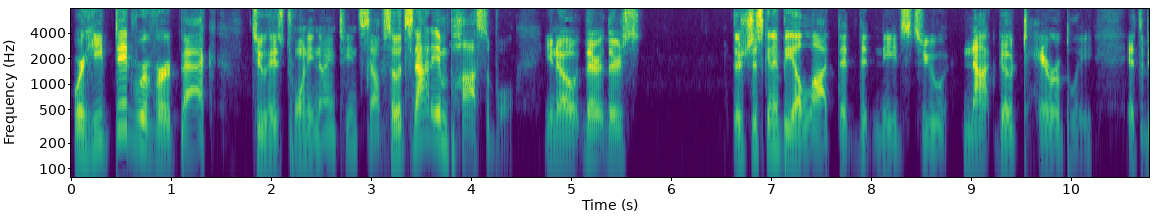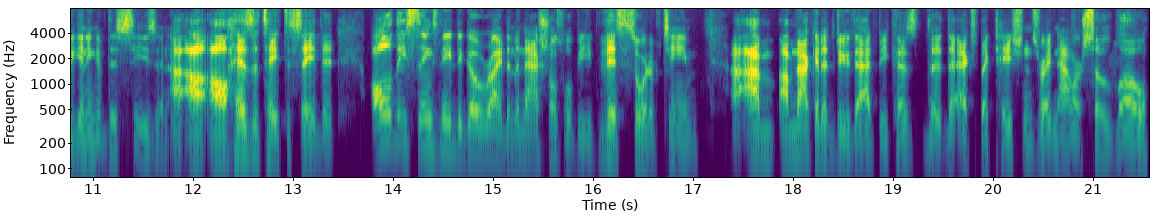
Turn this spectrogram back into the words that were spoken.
where he did revert back to his 2019 self so it's not impossible you know there there's there's just going to be a lot that that needs to not go terribly at the beginning of this season. I, I'll hesitate to say that all these things need to go right and the Nationals will be this sort of team. I'm I'm not going to do that because the the expectations right now are so low.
